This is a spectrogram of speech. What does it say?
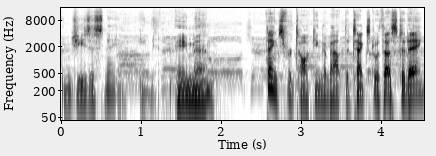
In Jesus' name, amen. Amen. Thanks for talking about the text with us today.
